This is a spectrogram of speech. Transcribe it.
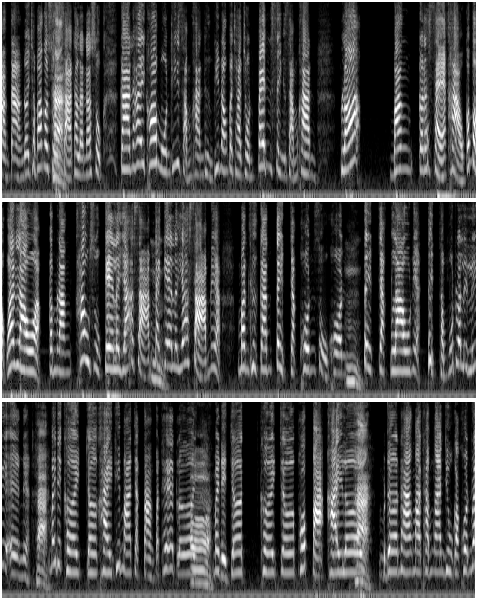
ต่างๆ โดยเฉพาะกระทรวงค่ะสาธารณสุข การให้ข้อมูลที่สำคัญถึงพี่น้องประชาชนเป็นสิ่งสำคัญ เพราะ บางกระแสข่าวก็บอกว่าเราอะกำลังเข้าสู่เกณฑ์ระยะสามอืมแต่เกณฑ์ระยะสามเนี่ย มันคือการติดจากคนสู่คนอืมติดจากเราเนี่ย ติดสมมุติว่าลิลลี่เองเนี่ยค่ะไม่ได้เคยเจอใครที่มาจากต่างประเทศเลยเออไม่ได้เจอเคยเจอพบปะใครเลยค่ะเดินทางมาทำงานอยู่กับคนแว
